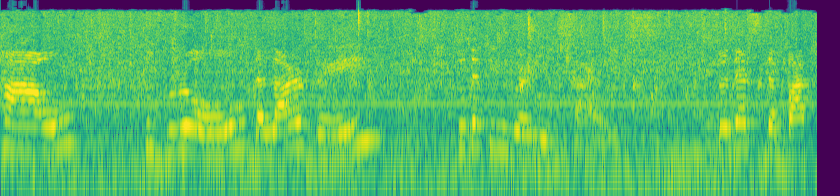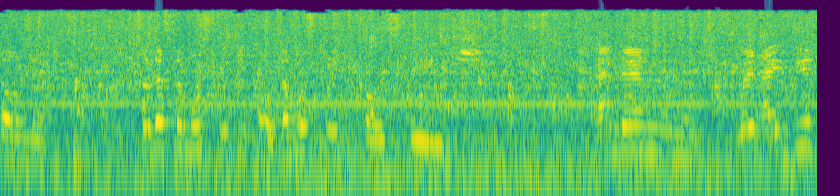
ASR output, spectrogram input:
how to grow the larvae to the fingerling size. So that's the bottleneck. So that's the most difficult, the most critical stage. And then when I did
